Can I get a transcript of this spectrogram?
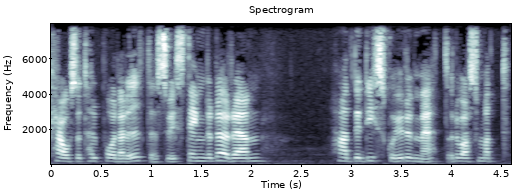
kaoset höll på där ute. Så vi stängde dörren. Hade disco i rummet och det var som att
